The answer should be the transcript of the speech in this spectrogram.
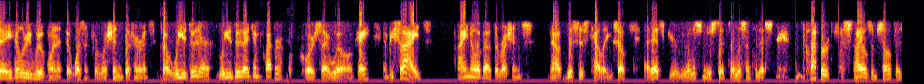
say Hillary would have won if it wasn't for Russian interference. So, will you do that? Will you do that, Jim Clapper? Of course I will, okay? And besides, I know about the Russians. Now, this is telling, so I'd ask your, your listeners to, to listen to this. Clapper styles himself as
